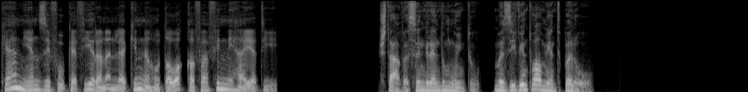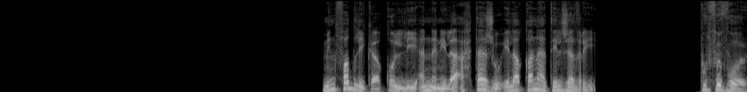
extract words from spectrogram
كان ينزف كثيرا لكنه توقف في النهاية. Estava sangrando muito, mas eventualmente parou. من فضلك قل لي أنني لا أحتاج إلى قناة الجذر. Por favor,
